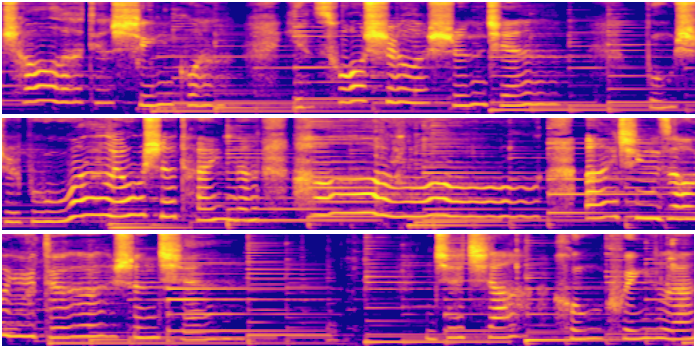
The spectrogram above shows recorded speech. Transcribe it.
超了点习惯，也错失了时间。不是不问，流逝太难。爱情遭遇的深浅。结痂后溃烂，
